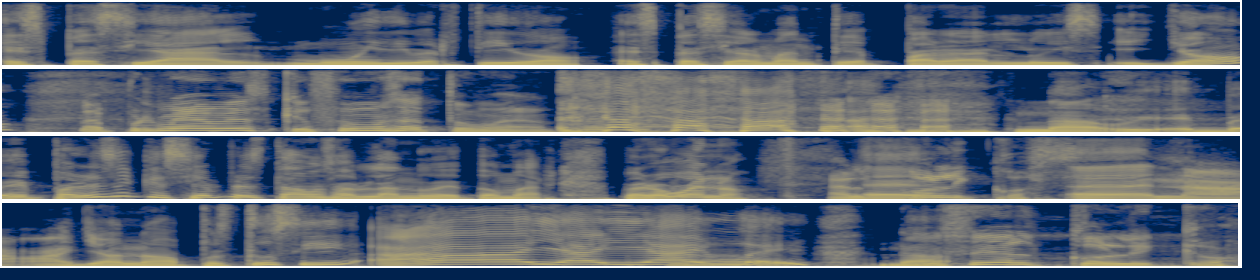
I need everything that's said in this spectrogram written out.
especial, muy divertido, especialmente para Luis y yo. La primera vez que fuimos a tomar. no, me parece que siempre estamos hablando de tomar. Pero bueno. Alcohólicos. eh, no, yo no, pues tú sí. Ay, ay, ay, güey. No. No soy alcohólico.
